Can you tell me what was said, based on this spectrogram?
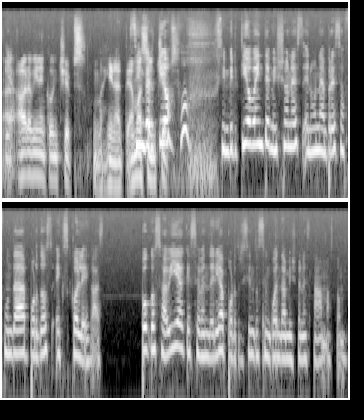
a- ahora vienen con chips, imagínate. Se Amazon invirtió, chips. uf, se invirtió 20 millones en una empresa fundada por dos ex colegas. Poco sabía que se vendería por 350 millones a Amazon.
